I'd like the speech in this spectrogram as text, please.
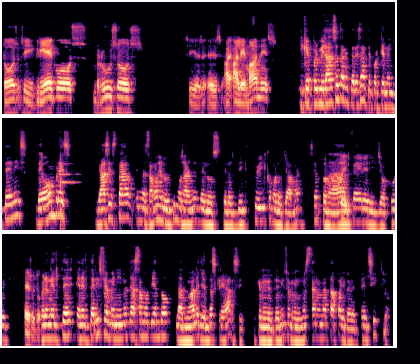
Todos, sí, griegos, rusos, sí, es, alemanes. Y que, pues, mira, eso tan interesante, porque en el tenis de hombres ya se está, estamos en los últimos años de los, de los Big Three, como los llaman, ¿cierto? Nadal, Federer y Djokovic. Eso, Pero en el, en el tenis femenino ya estamos viendo las nuevas leyendas crearse, porque en el tenis femenino está en una etapa diferente del ciclo,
